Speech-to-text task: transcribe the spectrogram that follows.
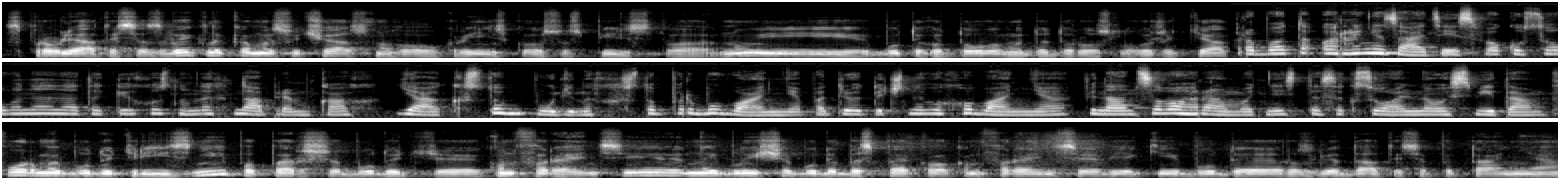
справлятися з викликами сучасного українського суспільства, ну і бути готовими до дорослого життя. Робота організації сфокусована на таких основних напрямках, як стоп-булінг, стоп-вербування, патріотичне виховання, фінансова грамотність та сексуальна освіта. Форми будуть різні. По-перше, будуть е, конференції. Найближча буде безпекова конференція, в якій буде розглядатися питання,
